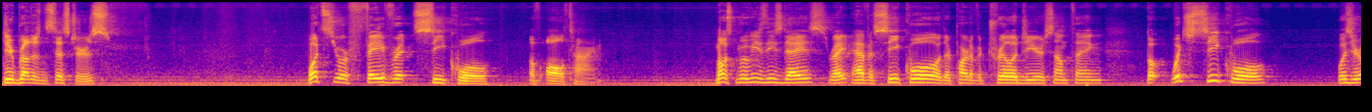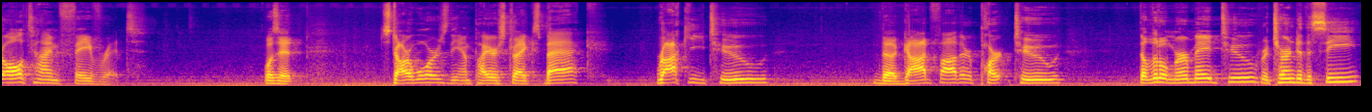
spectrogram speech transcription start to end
Dear brothers and sisters, what's your favorite sequel of all time? Most movies these days, right, have a sequel or they're part of a trilogy or something. But which sequel was your all time favorite? Was it Star Wars The Empire Strikes Back? Rocky 2? The Godfather Part 2? The Little Mermaid 2? Return to the Sea?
